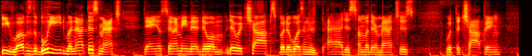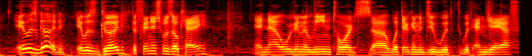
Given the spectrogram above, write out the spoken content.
he loves the bleed, but not this match. Danielson, I mean, there, there, were there were chops, but it wasn't as bad as some of their matches with the chopping. It was good. It was good. The finish was okay, and now we're gonna lean towards uh, what they're gonna do with with MJF.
